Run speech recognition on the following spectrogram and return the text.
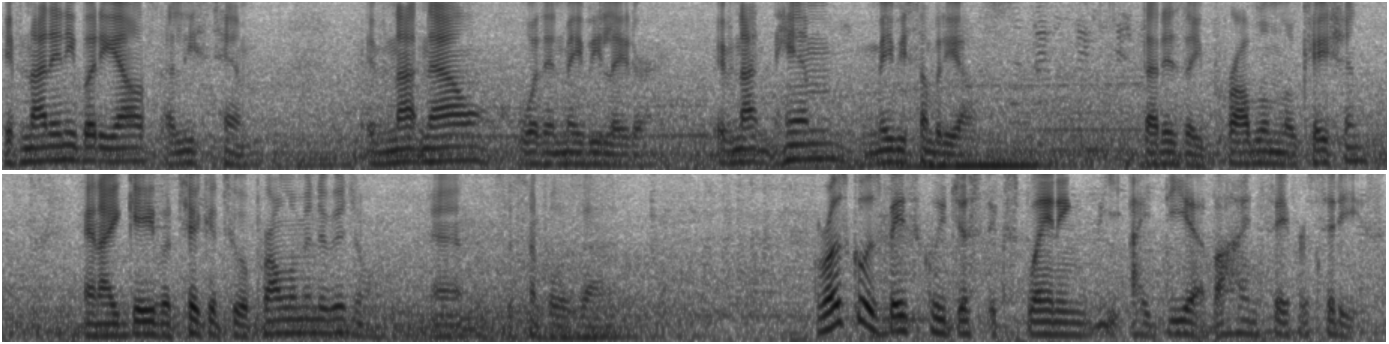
If not anybody else, at least him. If not now, well, then maybe later. If not him, maybe somebody else. That is a problem location. And I gave a ticket to a problem individual. And it's as simple as that. Orozco is basically just explaining the idea behind safer cities.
